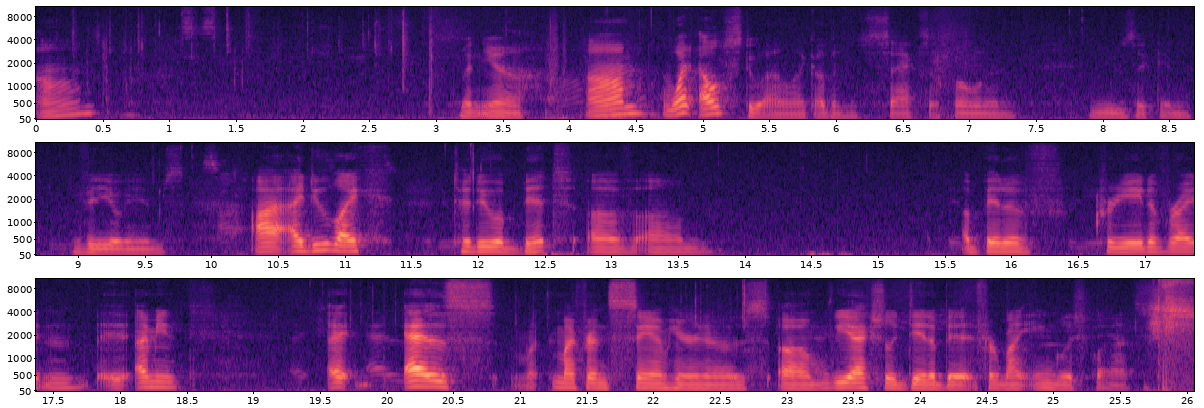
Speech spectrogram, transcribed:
Um. But yeah. Um. What else do I like other than saxophone and music and video games? I I do like to do a bit of um. A bit of creative writing. I- mean, as my- friend Sam here knows, um, we actually did a bit for my English class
